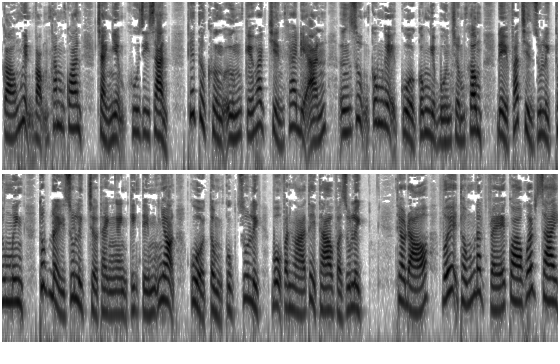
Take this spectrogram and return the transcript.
có nguyện vọng tham quan, trải nghiệm khu di sản, thiết thực hưởng ứng kế hoạch triển khai đề án ứng dụng công nghệ của công nghiệp 4.0 để phát triển du lịch thông minh, thúc đẩy du lịch trở thành ngành kinh tế mũi nhọn của Tổng cục Du lịch, Bộ Văn hóa Thể thao và Du lịch. Theo đó, với hệ thống đặt vé qua website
